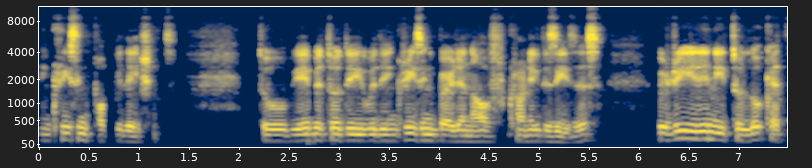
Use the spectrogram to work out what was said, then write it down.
increasing populations, to be able to deal with the increasing burden of chronic diseases, we really need to look at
